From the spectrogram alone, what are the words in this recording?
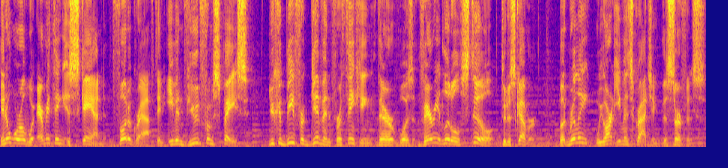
In a world where everything is scanned, photographed, and even viewed from space, you could be forgiven for thinking there was very little still to discover, but really, we aren't even scratching the surface.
